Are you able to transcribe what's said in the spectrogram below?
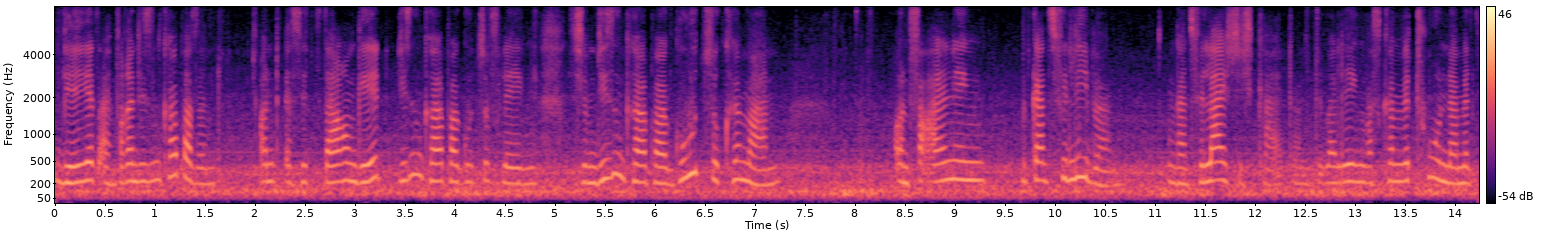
wir jetzt einfach in diesem Körper sind. Und es jetzt darum geht, diesen Körper gut zu pflegen, sich um diesen Körper gut zu kümmern und vor allen Dingen mit ganz viel Liebe und ganz viel Leichtigkeit und überlegen, was können wir tun, damit es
